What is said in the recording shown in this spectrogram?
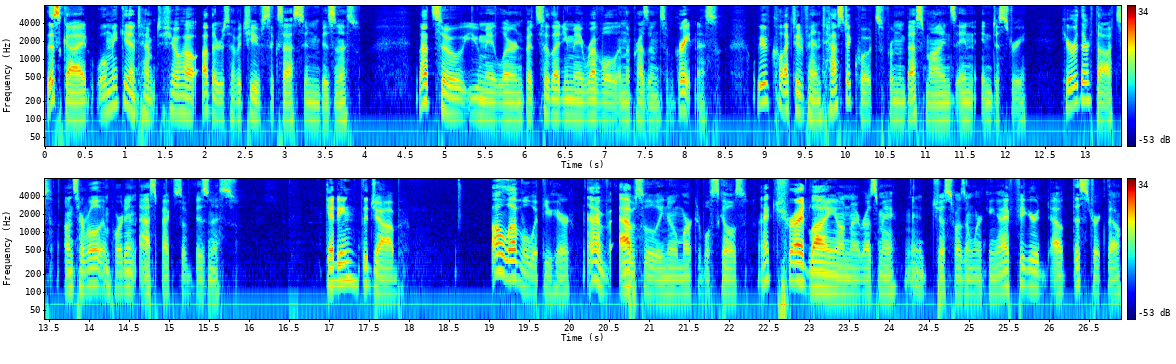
this guide will make an attempt to show how others have achieved success in business. Not so you may learn, but so that you may revel in the presence of greatness. We have collected fantastic quotes from the best minds in industry. Here are their thoughts on several important aspects of business. Getting the job. I'll level with you here. I have absolutely no marketable skills. I tried lying on my resume. It just wasn't working. I figured out this trick, though.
